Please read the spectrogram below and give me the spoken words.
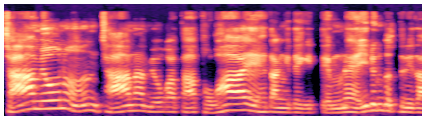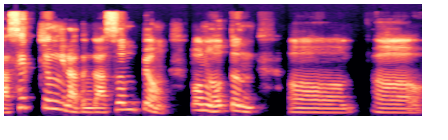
자묘는 자나 묘가 다 도화에 해당이 되기 때문에 이런 것들이 다 색정이라든가 성병 또는 어떤 어, 어,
